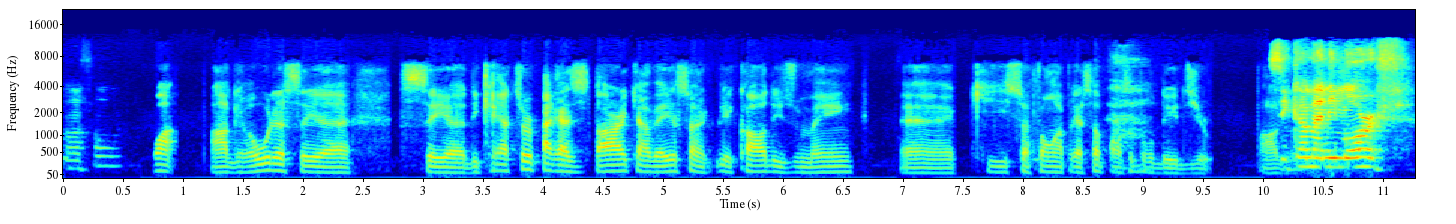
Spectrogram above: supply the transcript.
dans le fond. En gros, là, c'est euh, c'est, euh, des créatures parasitaires qui envahissent un- les corps des humains, euh, qui se font après ça passer pour des dieux. C'est comme Animorph.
